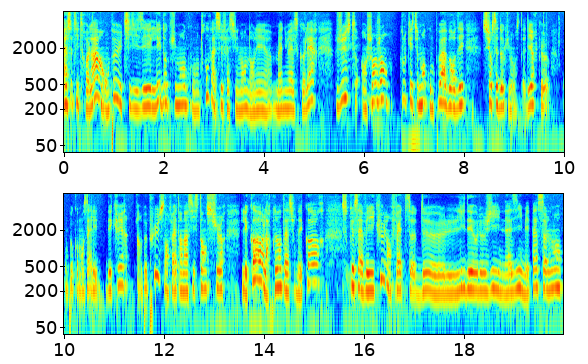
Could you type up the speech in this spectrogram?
À ce titre-là, on peut utiliser les documents qu'on trouve assez facilement dans les euh, manuels scolaires, juste en changeant tout le questionnement qu'on peut aborder sur ces documents. C'est-à-dire que on peut commencer à les décrire un peu plus, en fait, en insistant sur les corps, la représentation des corps, ce que ça véhicule, en fait, de l'idéologie nazie, mais pas seulement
